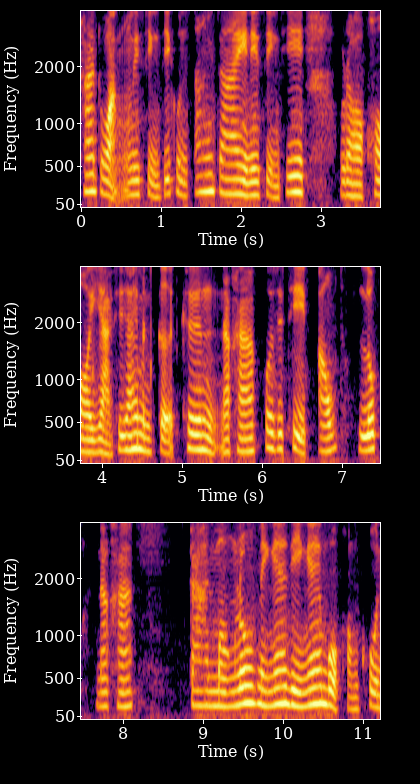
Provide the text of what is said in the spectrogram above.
คาดหวัง ในสิ่งที่คุณตั้งใจ ในสิ่งที่รอคอยอยากที่จะให้มันเกิดขึ้นนะคะ positive outlook นะคะ การมองโลกในแง่ดีแง่บวกของคุณ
